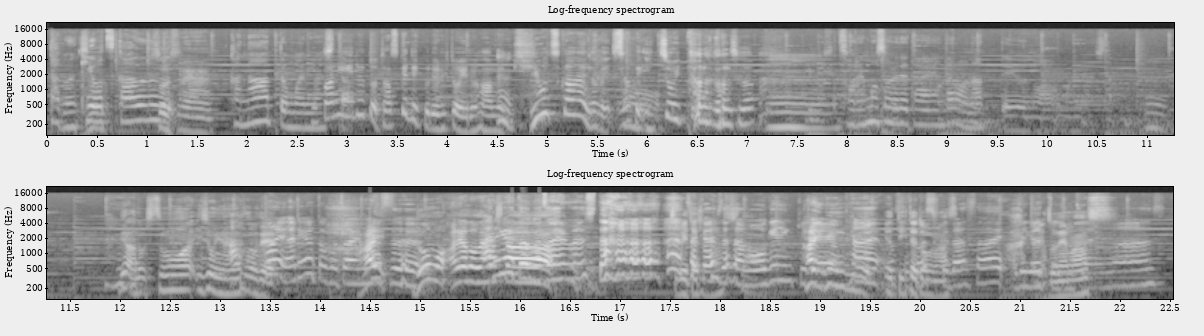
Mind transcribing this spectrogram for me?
多分気を使うかなって思いました。他にいると助けてくれる人はいる反面、気を使わない。なんかなんか一長一短な感じが、うん、それもそれで大変だろうなっていうであの質問は以上になりますので、はい、ありがとうございます、はい、どうもありがとうございました。ありがとうございました。高下さんもお元気で、はい、元気でやっていきたいと思います。ありがとうございます。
